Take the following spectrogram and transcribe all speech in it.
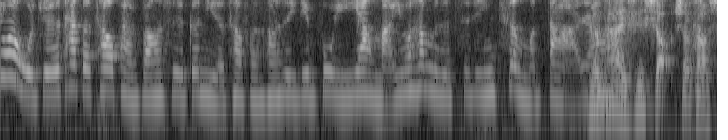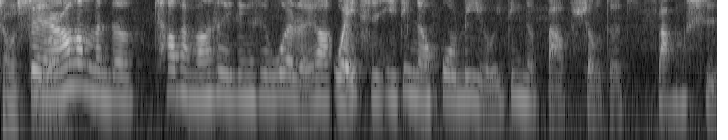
因为我觉得他的操盘方式跟你的操盘方式一定不一样嘛，因为他们的资金这么大，然后他有一些小小道消息。对，然后他们的操盘方式一定是为了要维持一定的获利，有一定的保守的方式。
